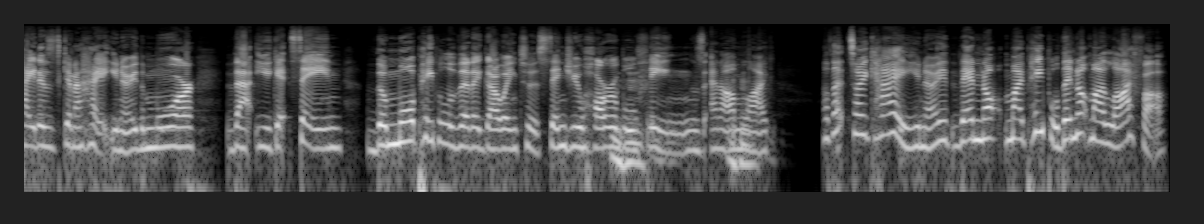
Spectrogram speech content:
haters going to hate. You know, the more that you get seen, the more people that are going to send you horrible mm-hmm. things. And I'm mm-hmm. like, oh, that's okay. You know, they're not my people. They're not my lifer.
